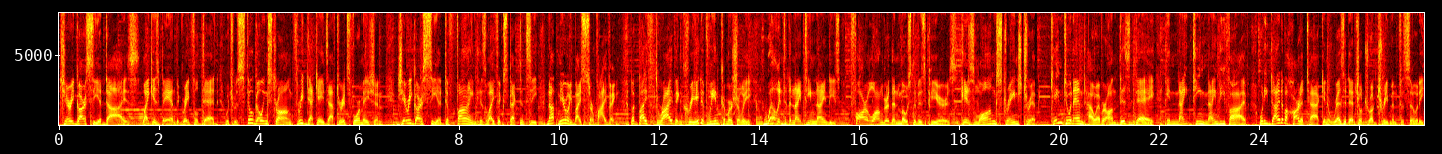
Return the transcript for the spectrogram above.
Jerry Garcia, dies. Like his band, The Grateful Dead, which was still going strong three decades after its formation, Jerry Garcia defined his life expectancy not merely by surviving, but by thriving creatively and commercially well into the 1990s, far longer than most of his peers. His long, strange trip came to an end, however, on this day in 1995 when he died of a heart attack in a residential drug treatment facility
